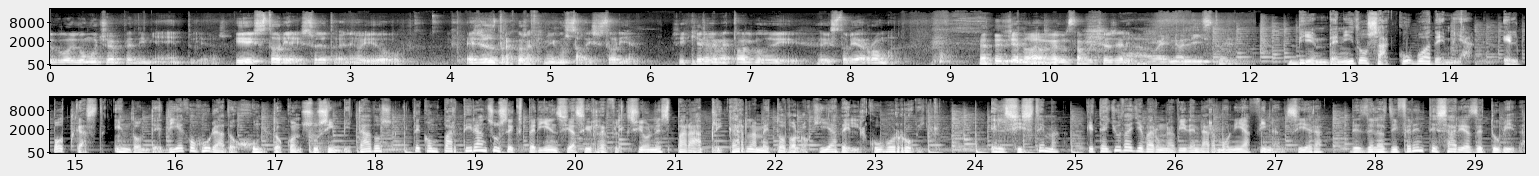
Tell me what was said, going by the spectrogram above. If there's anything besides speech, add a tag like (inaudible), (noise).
Oigo mucho de emprendimiento y eso. Y de historia, de historia también he oído. Esa es otra cosa que me gusta, la historia. Si quiere le meto algo de, de historia de Roma. (laughs) Yo no, me gusta mucho ese. Ah, bueno, listo. Bienvenidos a Cubo Ademia, el podcast en donde Diego Jurado junto con sus invitados te compartirán sus experiencias y reflexiones para aplicar la metodología del cubo Rubik, el sistema que te ayuda a llevar una vida en armonía financiera desde las diferentes áreas de tu vida,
